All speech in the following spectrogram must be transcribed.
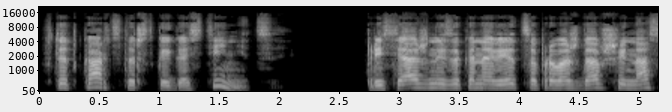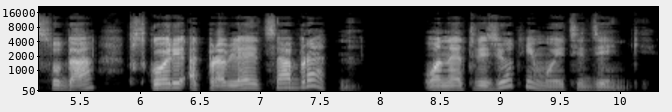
в Теткарстерской гостинице, присяжный законовец, сопровождавший нас сюда, вскоре отправляется обратно. Он и отвезет ему эти деньги.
